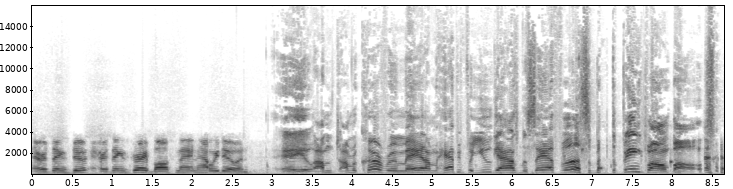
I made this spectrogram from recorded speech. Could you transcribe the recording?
Everything's doing. Everything's great, boss man. How we doing? Hey, I'm I'm recovering, man. I'm happy for you guys, but sad for us about the ping pong balls.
